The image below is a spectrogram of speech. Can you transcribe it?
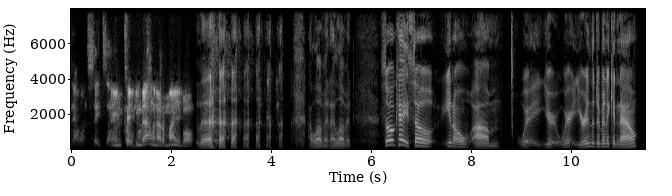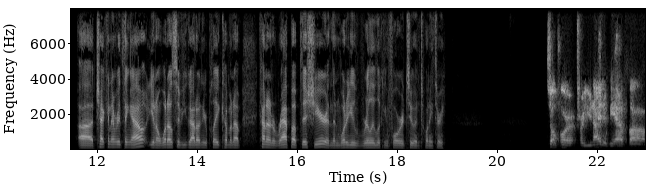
that one stateside. in a Ain't couple taking that one out of my vault. I love it. I love it. So okay, so you know, um, we're, you're we're you're in the Dominican now, uh, checking everything out. You know, what else have you got on your plate coming up, kind of to wrap up this year, and then what are you really looking forward to in twenty three? So for for United, we have um,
